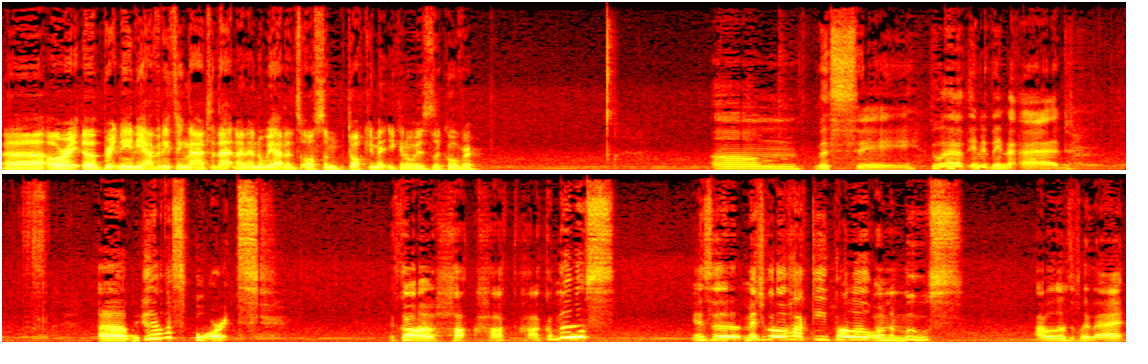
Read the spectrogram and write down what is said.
Uh, all right, uh, Brittany, do you have anything to add to that? I I know we had an awesome document you can always look over. Um, let's see. Do I have anything to add? Uh, we do have a sport. It's called Ho- Ho- Hockamoose. It's a magical hockey polo on a moose. I would love to play that.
